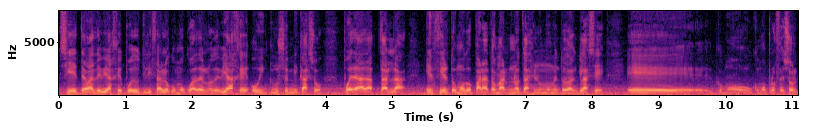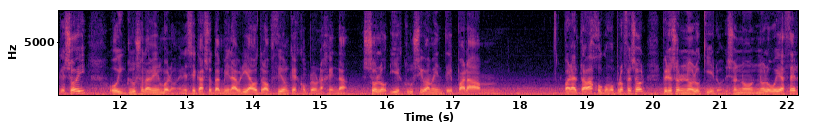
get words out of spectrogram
si te vas de viaje, puede utilizarlo como cuaderno de viaje o incluso en mi caso puede adaptarla en cierto modo para tomar notas en un momento dado en clase eh, como, como profesor que soy o incluso también, bueno, en ese caso también habría otra opción que es comprar una agenda solo y exclusivamente para para el trabajo como profesor, pero eso no lo quiero, eso no, no lo voy a hacer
